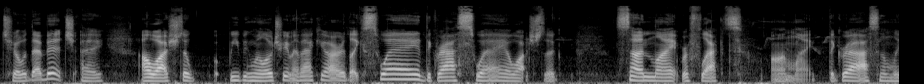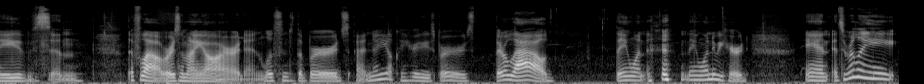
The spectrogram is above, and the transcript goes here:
chill with that bitch. I I'll watch the weeping willow tree in my backyard like sway, the grass sway. I watch the sunlight reflect on like the grass and leaves and the flowers in my yard and listen to the birds. I know y'all can hear these birds. They're loud. They want they want to be heard. And it's really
